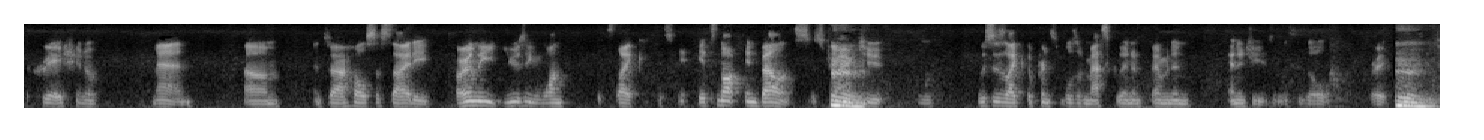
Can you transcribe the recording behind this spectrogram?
the creation of man. Um, and so our whole society only using one, it's like, it's, it's not in balance. It's trying Mhm. to, this is like the principles of masculine and feminine energies, and this is all very Mm.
